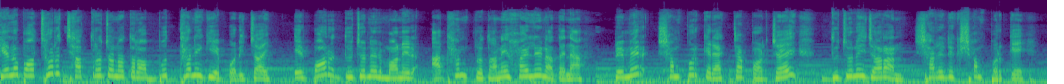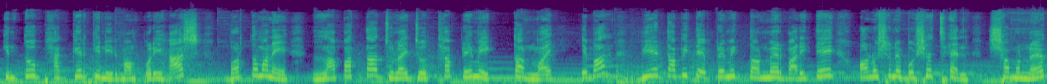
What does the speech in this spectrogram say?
গেল বছর ছাত্র জনতার অভ্যুত্থানে গিয়ে পরিচয়। এরপর দুজনের মনের আধান প্রদানে হয় না দেনা। প্রেমের সম্পর্কের একটা পর্যায়ে দুজনেই জড়ান শারীরিক সম্পর্কে, কিন্তু ভাগ্যের কি নির্মম পরিহাস? বর্তমানে লাপাত্তা জুলাই যোদ্ধা প্রেমিক তন্ময়, এবার বিয়ের দাবিতে প্রেমিক তন্ময়ের বাড়িতে অনশনে বসেছেন সমন্বয়ক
